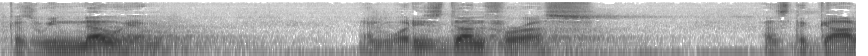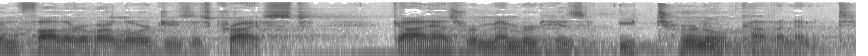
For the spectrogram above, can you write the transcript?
because we know him and what he's done for us as the God and Father of our Lord Jesus Christ. God has remembered his eternal covenant.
